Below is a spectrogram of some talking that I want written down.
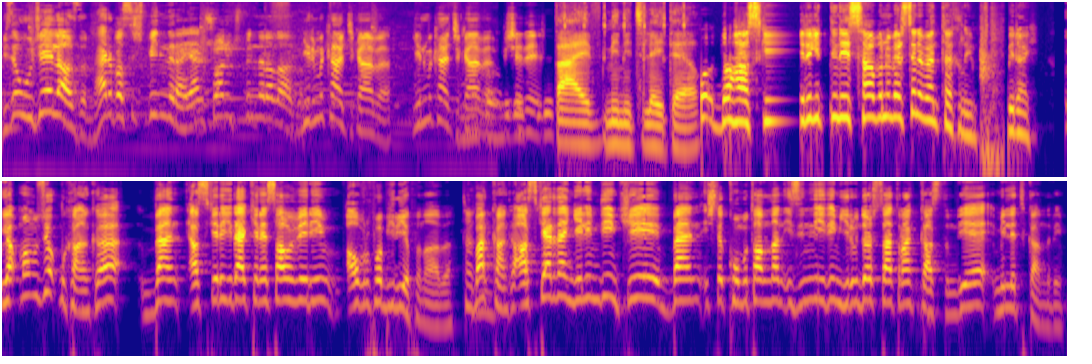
bize UC lazım. Her basış 1000 lira. Yani şu an 3000 lira lazım. 20 kaycık abi. 20 kaycık abi. Bir şey değil. Five minutes later. O Doha askeri gittiğinde hesabını versene ben takılayım. Bir ay. Yapmamız yok mu kanka? Ben askere giderken hesabı vereyim Avrupa 1 yapın abi. Tabii. Bak kanka askerden geleyim diyeyim ki ben işte komutandan izinliydim 24 saat rank kastım diye milleti kandırayım.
